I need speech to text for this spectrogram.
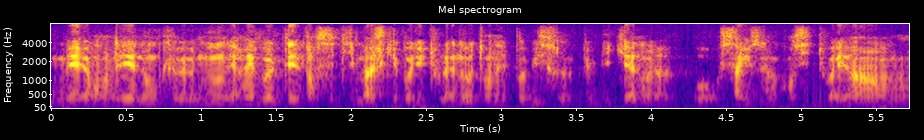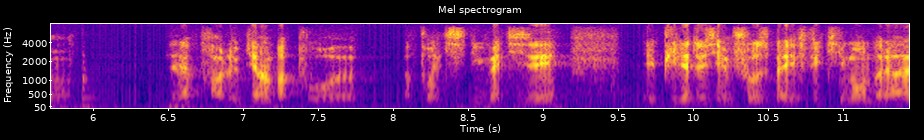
Mais on est donc, euh, nous, on est révolté par cette image qui est pas du tout la nôtre. On est police républicaine, au service de nos concitoyens. On est là pour faire le bien, pas pour, euh, pour être stigmatisé. Et puis la deuxième chose, bah, effectivement, bah là,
